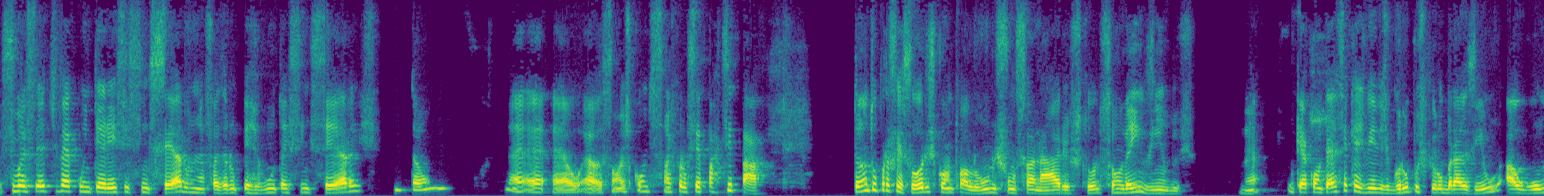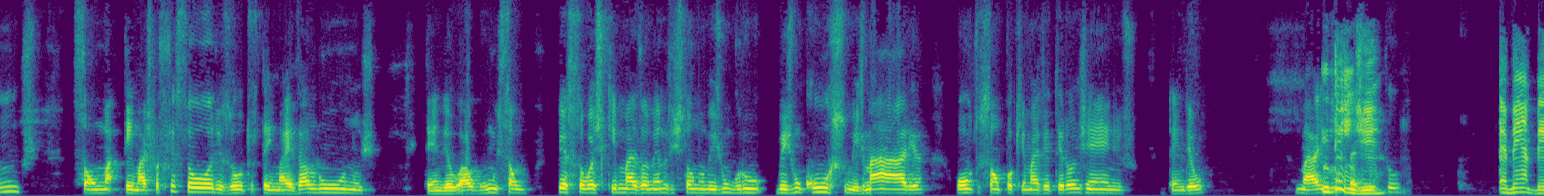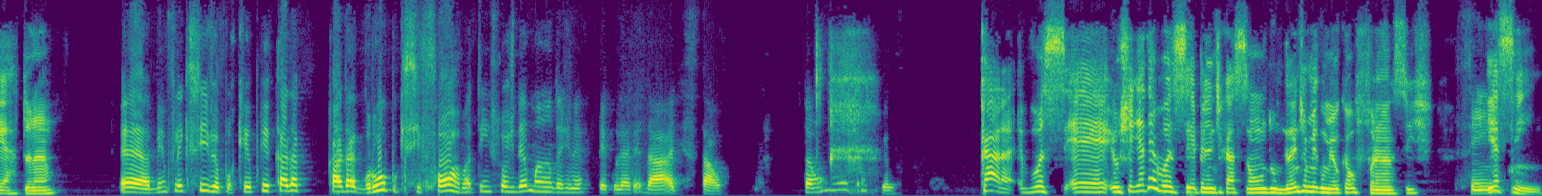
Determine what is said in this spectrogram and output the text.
Se você tiver com interesses sinceros, né, fazendo perguntas sinceras, então é, é, é, são as condições para você participar. Tanto professores quanto alunos, funcionários, todos são bem-vindos, né? O que acontece é que às vezes grupos pelo Brasil, alguns são têm mais professores, outros têm mais alunos, entendeu? Alguns são pessoas que mais ou menos estão no mesmo grupo, mesmo curso, mesma área, outros são um pouquinho mais heterogêneos, entendeu? Mas Entendi. Muito... É bem aberto, né? É, bem flexível, porque, porque cada, cada grupo que se forma tem suas demandas, né? Peculiaridades e tal. Então, é tranquilo. Cara, você, é, eu cheguei até você pela indicação de um grande amigo meu, que é o Francis. Sim. E assim,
